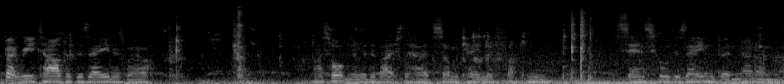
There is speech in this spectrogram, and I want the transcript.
A bit retarded design as well. I was hoping they would have actually had some kind of fucking sensible design, but no, no, no.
